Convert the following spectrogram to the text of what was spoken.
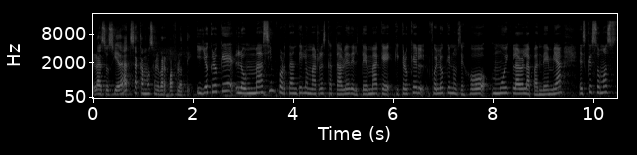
la sociedad, sacamos el barco a flote. Y yo creo que lo más importante y lo más rescatable del tema, que, que creo que fue lo que nos dejó muy claro la pandemia, es que somos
